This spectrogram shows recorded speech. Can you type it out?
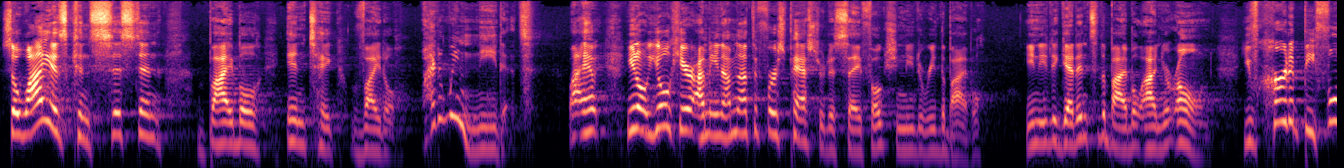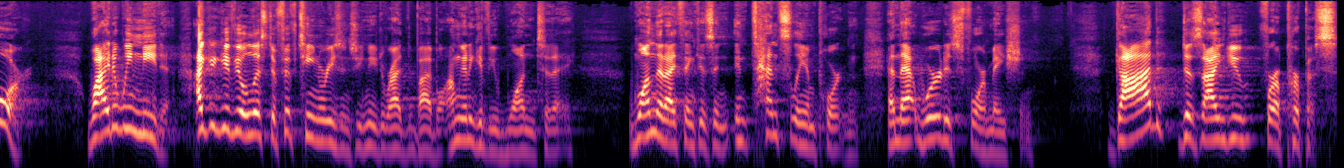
So why is consistent Bible intake vital? Why do we need it? Why, you know, you'll hear, I mean, I'm not the first pastor to say, folks, you need to read the Bible. You need to get into the Bible on your own. You've heard it before. Why do we need it? I could give you a list of 15 reasons you need to read the Bible. I'm going to give you one today. One that I think is intensely important, and that word is formation. God designed you for a purpose.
